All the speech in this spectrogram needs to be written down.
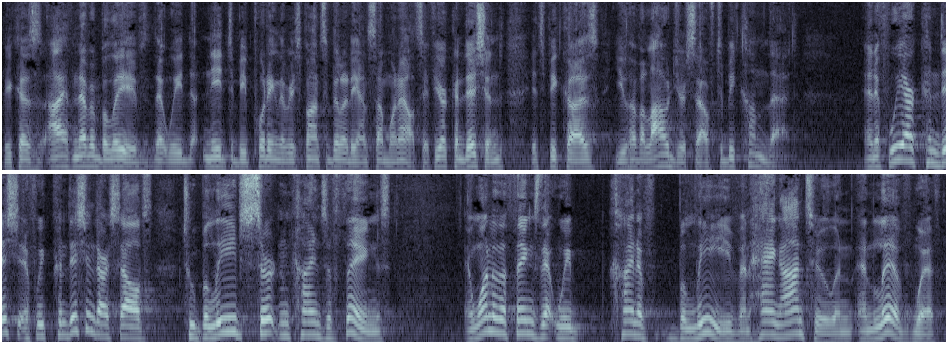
because I have never believed that we need to be putting the responsibility on someone else. If you're conditioned, it's because you have allowed yourself to become that. And if we are conditioned, if we've conditioned ourselves to believe certain kinds of things, and one of the things that we kind of believe and hang on to and, and live with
